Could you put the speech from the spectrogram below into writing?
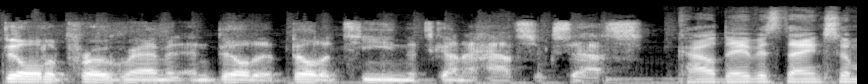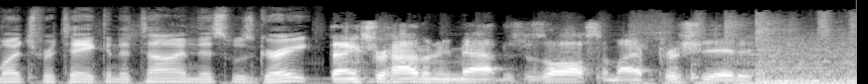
build a program and, and build a build a team that's going to have success. Kyle Davis, thanks so much for taking the time. This was great. Thanks for having me, Matt. This was awesome. I appreciate it.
